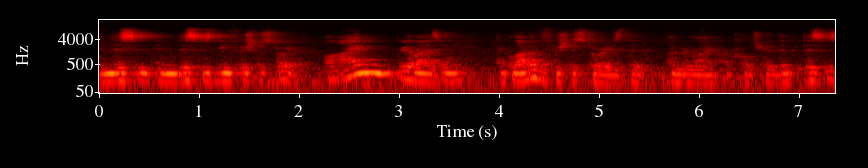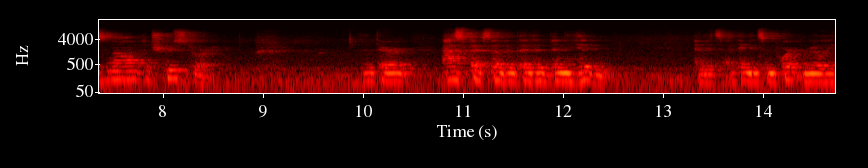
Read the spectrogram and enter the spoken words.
and this is, and this is the official story. Well, I'm realizing, like a lot of official stories that underlie our culture, that this is not a true story. That there are aspects of it that have been hidden. And it's, I think it's important really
